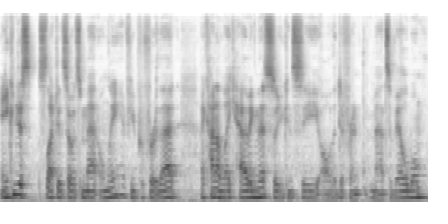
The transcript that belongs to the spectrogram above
and you can just select it so it's matte only if you prefer that. I kind of like having this so you can see all the different mats available.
